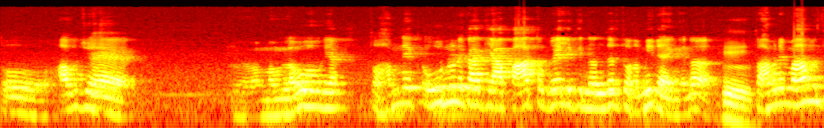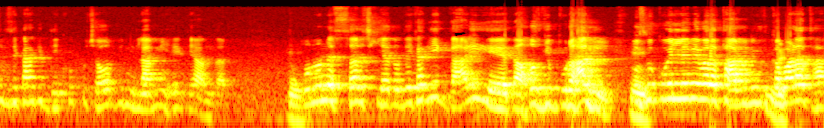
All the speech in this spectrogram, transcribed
तो अब जो है मामला वो हो गया। तो हमने उन्होंने कहा कि आप आ तो गए लेकिन अंदर तो हम ही रहेंगे ना। हम्म। तो हमने महामंत्री से कहा कि देखो कुछ और भी नीलामी है क्या अंदर? तो हम्म। उन्होंने सर्च किया तो देखा कि एक गाड़ी है दाऊद की पुरानी। उसको कोई लेने वाला था भी नहीं कबाड़ा था।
